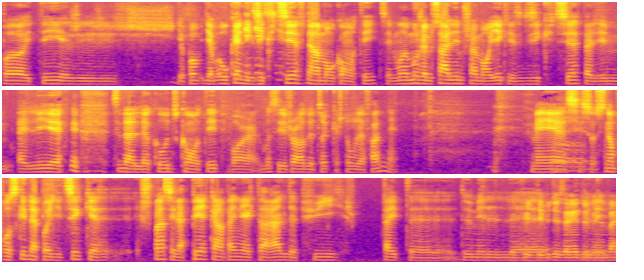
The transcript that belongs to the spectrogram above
pas été. Il n'y a, pas- y a aucun exécutif dans mon comté. Moi, moi j'aime ça aller me chamailler avec les exécutifs, aller, aller euh, tu sais, dans le locaux du comté, puis voir. Moi, c'est le genre de truc que je trouve le fun, mais. Mais euh, Oh. c'est ça. Sinon, pour ce qui est de la politique, euh, je pense que c'est la pire campagne électorale depuis peut-être euh, 2000. Depuis le début des années 2020.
